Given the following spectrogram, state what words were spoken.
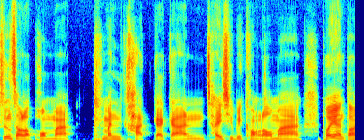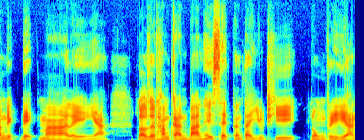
ซึ่งสำหรับผมอะ มันขัดกับการใช้ชีวิตของเรามาก เพราะอย่างตอนเด็กๆมาอะไรอย่างเงี้ย เราจะทำการบ้านให้เสร็จตั้งแต่อยู่ที่โรงเรียน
